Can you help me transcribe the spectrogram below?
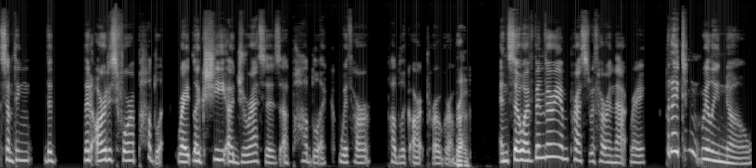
something that that art is for a public, right? Like she addresses a public with her public art program. Right. And so I've been very impressed with her in that way. But I didn't really know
